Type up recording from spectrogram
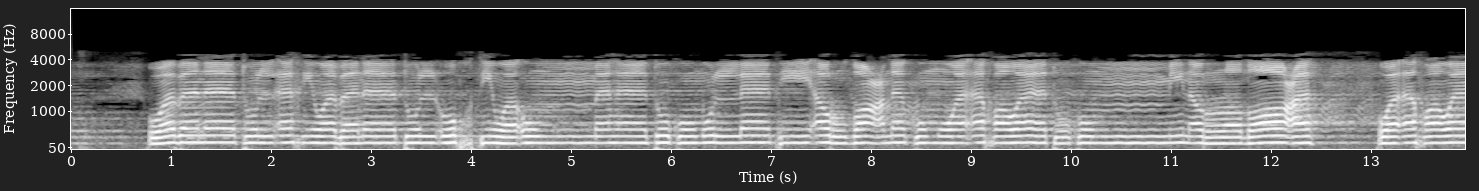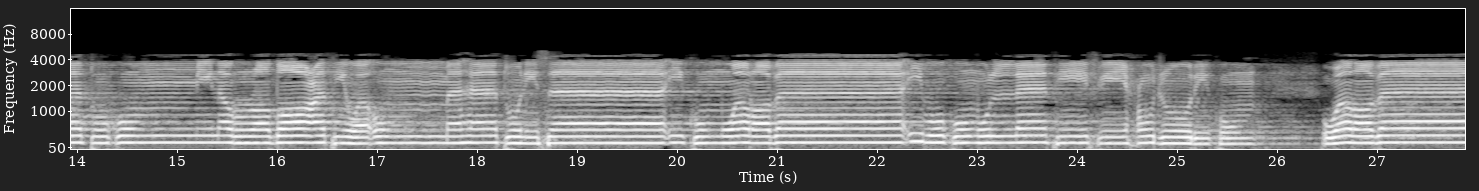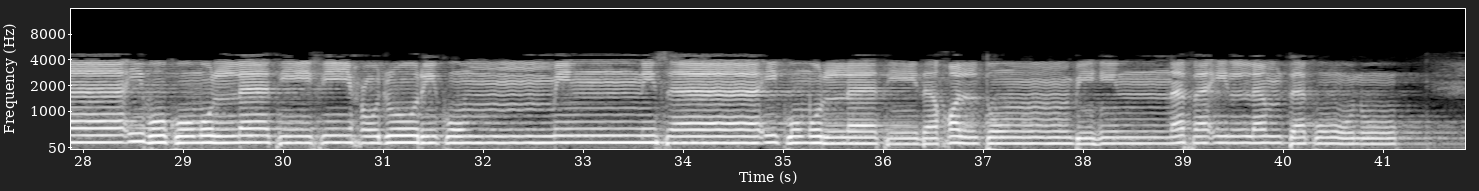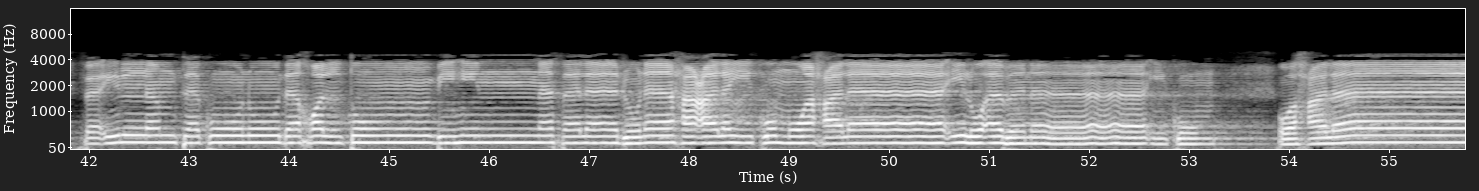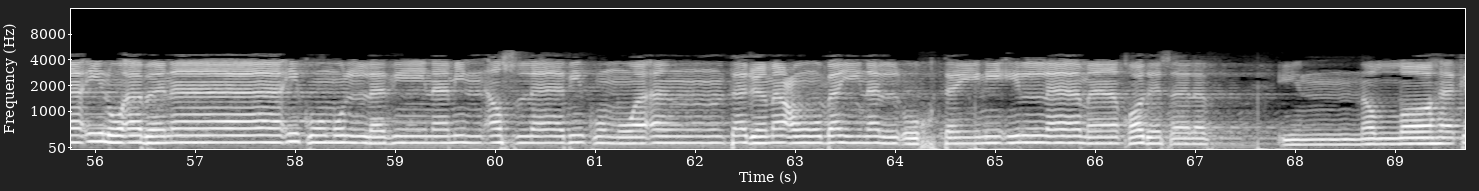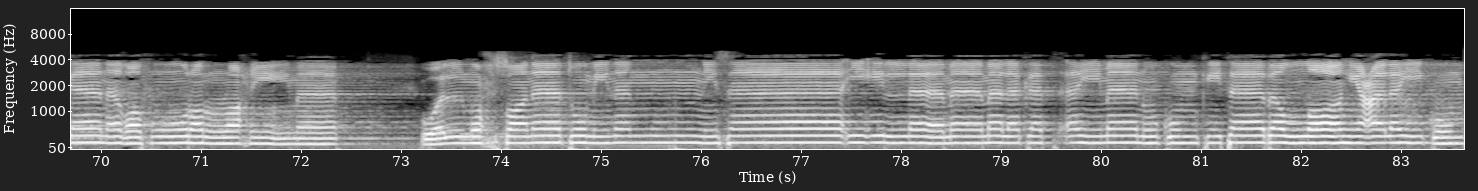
وَبَنَاتُ الْأَخِ وَبَنَاتُ الْأُخْتِ وَأُمَّهَاتُكُمُ اللَّاتِي أَرْضَعْنَكُمْ وَأَخَوَاتُكُمْ مِنَ الرَّضَاعَةِ وَأَخَوَاتُكُم مِّنَ الرَّضَاعَةِ وَأُمَّهَاتُ نِسَائِكُمْ وَرَبَائِبُكُمُ اللَّاتِي فِي حُجُورِكُمْ وَرَبَائِبُكُمُ اللَّاتِي فِي حُجُورِكُمْ مِن نِّسَائِكُمُ اللَّاتِي دَخَلْتُم بِهِنَّ فَإِن لَّمْ تَكُونُوا فَإِن لَّمْ تَكُونُوا دَخَلْتُم بِهِنَّ فَلَا جُنَاحَ عَلَيْكُمْ وَحَلَائِلُ أَبْنَائِكُمْ وَحَلَائِلُ أَبْنَائِكُمُ الَّذِينَ مِنْ أَصْلَابِكُمْ وَأَن تَجْمَعُوا بَيْنَ الْأُخْتَيْنِ إِلَّا مَا قَدْ سَلَفَ إِنَّ اللَّهَ كَانَ غَفُورًا رَّحِيمًا وَالْمُحْصَنَاتُ مِنَ النِّسَاءِ إِلَّا مَا مَلَكَتْ أَيْمَانُكُمْ كِتَابَ اللَّهِ عَلَيْكُمْ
